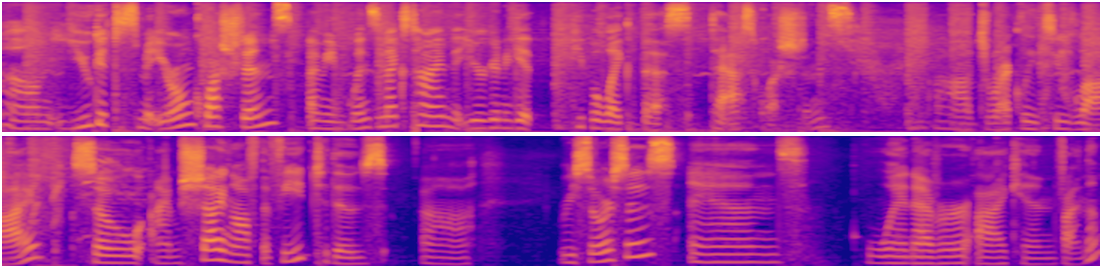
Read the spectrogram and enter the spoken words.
Um, you get to submit your own questions. I mean, when's the next time that you're going to get people like this to ask questions uh, directly to live? So I'm shutting off the feed to those uh, resources and whenever I can find them.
